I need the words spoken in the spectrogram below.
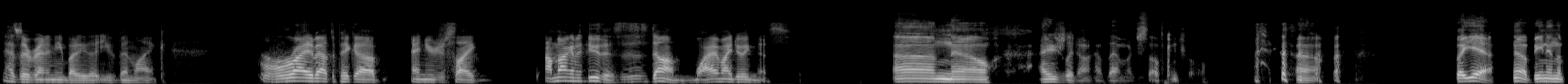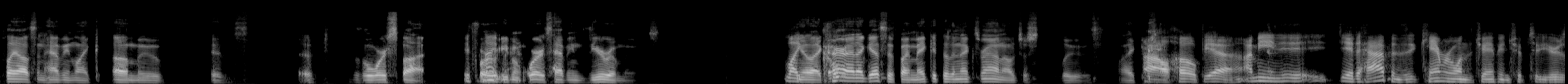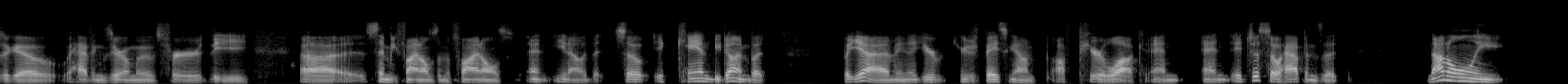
Has there been anybody that you've been like right about to pick up and you're just like, I'm not going to do this. This is dumb. Why am I doing this? Um, no, I usually don't have that much self-control. Uh, but yeah, no, being in the playoffs and having like a move is uh, the worst spot, It's or nightmare. even worse, having zero moves. Like, You're like, co- all right, I guess if I make it to the next round, I'll just lose. Like, I'll hope. Yeah. I mean, it, it happens. Cameron won the championship two years ago, having zero moves for the uh semifinals and the finals. And, you know, that so it can be done, but but yeah, I mean, you're you're just basing it on off pure luck. And and it just so happens that not only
